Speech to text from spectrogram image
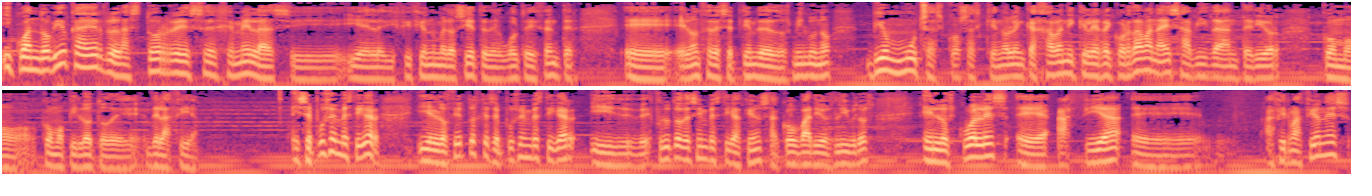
y cuando vio caer las torres eh, gemelas y, el edificio número 7 del World Trade Center eh, el 11 de septiembre de 2001, vio muchas cosas que no le encajaban y que le recordaban a esa vida anterior como, como piloto de, la CIA. Y se puso a investigar. Y lo cierto es que se puso a investigar y de fruto de esa investigación sacó varios libros en los cuales hacía afirmaciones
